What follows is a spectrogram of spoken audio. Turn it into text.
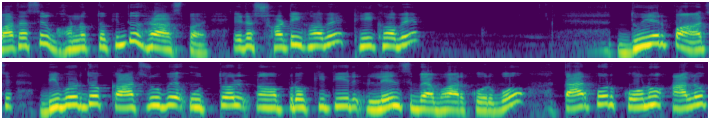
বাতাসের ঘনত্ব কিন্তু হ্রাস পায়। এটা সঠিক হবে, ঠিক হবে? দুইয়ের পাঁচ, বিবর্ধক কাচরূপে উত্তল প্রকৃতির লেন্স ব্যবহার করব। তারপর কোনো আলোক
